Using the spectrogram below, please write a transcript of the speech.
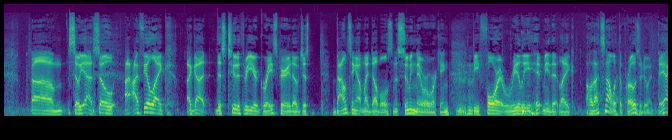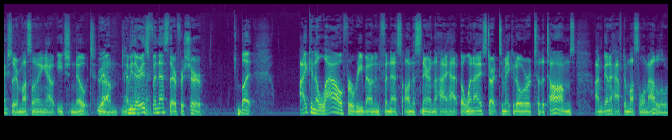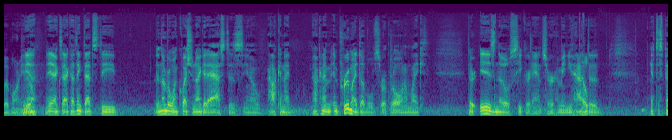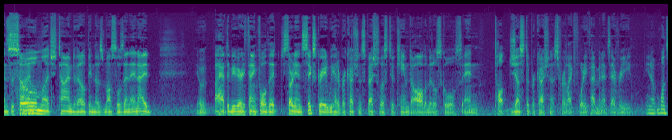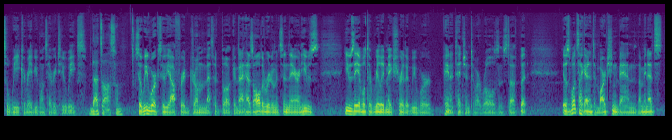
Um, so yeah, so I, I feel like I got this two to three year grace period of just bouncing out my doubles and assuming they were working Mm-hmm. before it really hit me that like, oh, that's not what the pros are doing. They actually are muscling out each note. Um, Yeah, I mean, there is finesse there for sure, but I can allow for rebound and finesse on the snare and the hi hat, but when I start to make it over to the toms, I'm going to have to muscle them out a little bit more. You Yeah, know? yeah, exactly. I think that's the the number one question I get asked is, you know, how can I how can I improve my double stroke roll? And I'm like, there is no secret answer. I mean, you have Nope. to you have to spend the so much time developing those muscles, and and I. You know, I have to be very thankful that starting in sixth grade, we had a percussion specialist who came to all the middle schools and taught just the percussionist for like 45 minutes every, you know, once a week or maybe once every two weeks. That's awesome. So we worked through the Alfred Drum Method book, and that has all the rudiments in there. And he was he was able to really make sure that we were paying attention to our rolls and stuff. But it was once I got into marching band. I mean, that's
